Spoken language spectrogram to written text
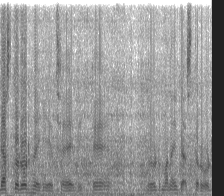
ব্যস্ত রোড হয়ে গিয়েছে এদিকে। রোড মানে ব্যস্ত রোড।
